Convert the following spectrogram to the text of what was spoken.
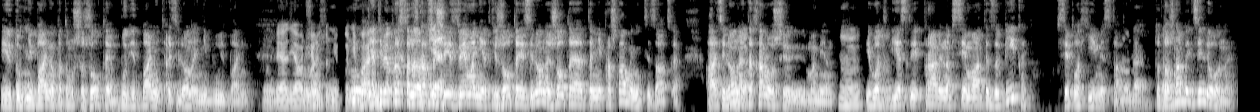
И YouTube не Понятно. банил, потому что желтая будет банить, а зеленая не будет банить. ну, Я, я вообще в этом не Ну, понимаю. я тебе просто но рассказываю, я- что есть две монетки, желтая и зеленая. Желтая это не прошла монетизация, а зеленая Ну. это хороший момент. Мгм, И вот мгм. если правильно все маты запикать, все плохие места, Ну да. то да, должна да. быть зеленая.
